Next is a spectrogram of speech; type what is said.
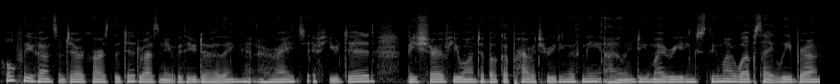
Hopefully, you found some tarot cards that did resonate with you, darling. All right. If you did, be sure if you want to book a private reading with me, I only do my readings through my website, Libra,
